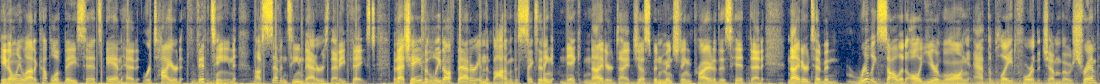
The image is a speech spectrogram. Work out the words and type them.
He'd only allowed a couple of base hits and had retired 15 of 17 batters that he faced. But that changed with a leadoff batter in the bottom of the sixth inning, Nick Neidert. I had just been mentioning prior to this hit that Neidert had been really solid all year long at the plate for the Jumbo Shrimp,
